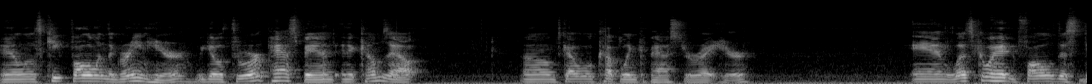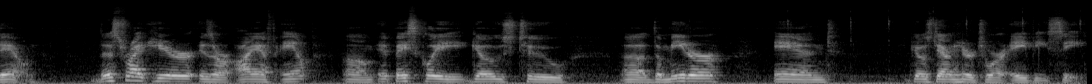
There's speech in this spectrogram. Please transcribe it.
And let's keep following the green here. We go through our passband and it comes out. Um, it's got a little coupling capacitor right here. And let's go ahead and follow this down. This right here is our IF amp. Um, it basically goes to uh, the meter and goes down here to our AVC,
